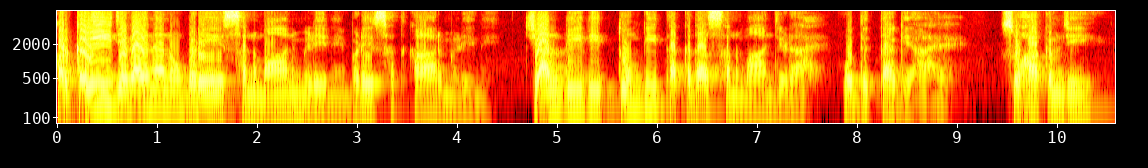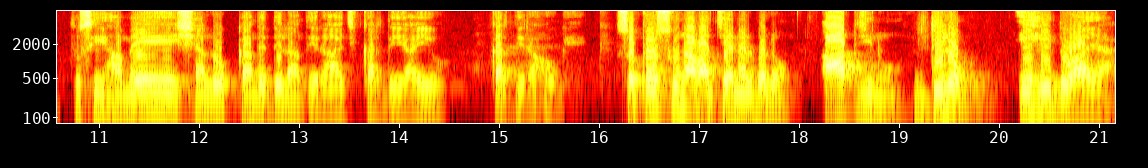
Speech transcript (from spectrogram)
ਔਰ ਕਈ ਜਗ੍ਹਾ ਇਹਨਾਂ ਨੂੰ ਬੜੇ ਸਨਮਾਨ ਮਿਲੇ ਨੇ, ਬੜੇ ਸਤਕਾਰ ਮਿਲੇ ਨੇ। ਚਾਂਦੀ ਦੀ ਤੂੰਬੀ ਤੱਕ ਦਾ ਸਨਮਾਨ ਜਿਹੜਾ ਹੈ, ਉਹ ਦਿੱਤਾ ਗਿਆ ਹੈ। ਸੋ ਹਾਕਮ ਜੀ, ਤੁਸੀਂ ਹਮੇਸ਼ਾ ਲੋਕਾਂ ਦੇ ਦਿਲਾਂ ਤੇ ਰਾਜ ਕਰਦੇ ਆਏ ਹੋ ਕਰਦੇ ਰਹੋਗੇ। ਸੋ ਪੋਸੂਨਾਵਾ ਚੈਨਲ ਵੱਲੋਂ ਆਪ ਜੀ ਨੂੰ ਦਿਲੋਂ ਇਹੀ ਦੁਆ ਆ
